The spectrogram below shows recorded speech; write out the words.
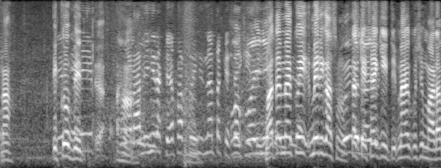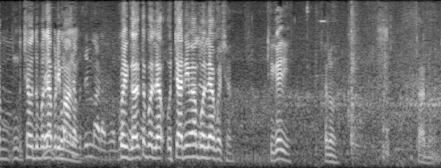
ਨਾ ਇੱਕੋ ਹਾਂ। ਮਾੜਾ ਨਹੀਂ ਸੀ ਰੱਖਿਆ ਪਰ ਤੁਸੀਂ ਨਾ ਧੱਕੇ ਸਹੀ ਕੀਤੀ। ਮਾਤਾ ਮੈਂ ਕੋਈ ਮੇਰੀ ਗੱਲ ਸੁਣੋ ਧੱਕੇ ਸ਼ਾਹੀ ਕੀਤੀ। ਮੈਂ ਕੁਝ ਮਾੜਾ ਸ਼ਬਦ ਬੋਲਿਆ ਆਪਣੀ ਮਾਂ ਨੂੰ। ਕੋਈ ਗਲਤ ਬੋਲਿਆ ਉੱਚਾ ਨਹੀਂ ਮੈਂ ਬੋਲਿਆ ਕੁਝ ਠੀਕ ਹੈ ਜੀ। ਚਲੋ। ਧੰਨਵਾਦ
